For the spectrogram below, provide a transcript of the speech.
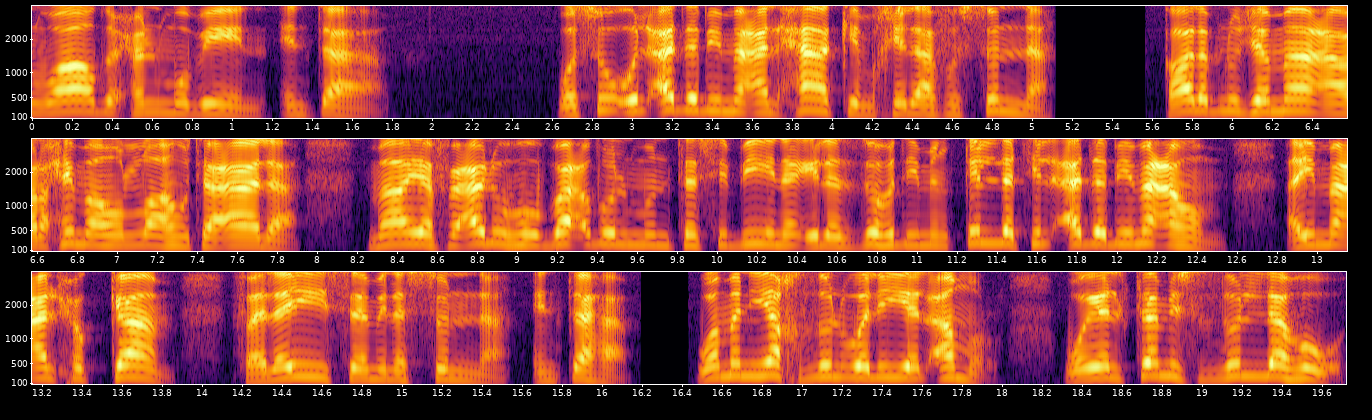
واضح مبين. انتهى. وسوء الأدب مع الحاكم خلاف السنة. قال ابن جماعة رحمه الله تعالى ما يفعله بعض المنتسبين إلى الزهد من قلة الأدب معهم أي مع الحكام فليس من السنة. انتهى. ومن يخذل ولي الأمر ويلتمس ذله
